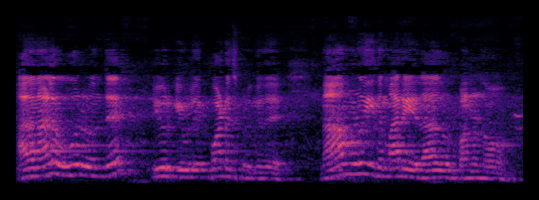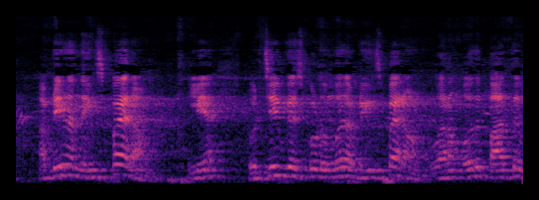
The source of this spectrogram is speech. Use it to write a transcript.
அதனால ஊர் வந்து இவருக்கு இவ்வளோ இம்பார்ட்டன்ஸ் கொடுக்குது. நாமளும் இது மாதிரி ஏதாவது ஒரு பண்ணணும். அப்படின்னு அந்த இன்ஸ்பயர் ஆகும். இல்லையா? ஒரு சீஃப் கெஸ்ட் கூடும்போது அப்படி இன்ஸ்பயர் ஆகணும். வரும்போது பார்த்து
